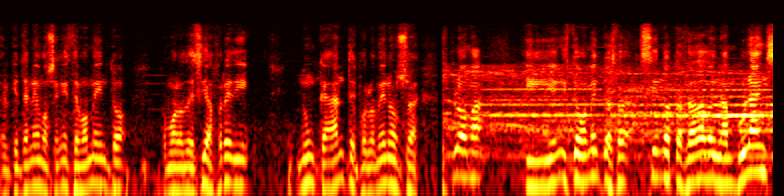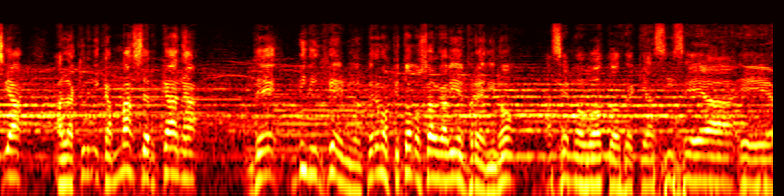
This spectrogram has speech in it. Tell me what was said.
el que tenemos en este momento. Como lo decía Freddy, nunca antes por lo menos desploma. Y en este momento está siendo trasladado en la ambulancia a la clínica más cercana de Viringenio. Esperemos que todo salga bien, Freddy, ¿no? Hacemos votos de que así sea. Eh,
